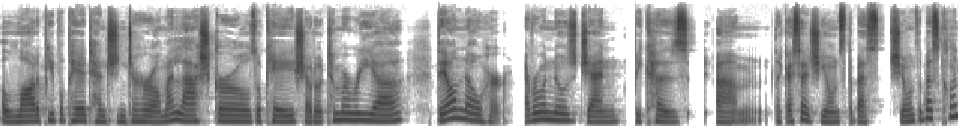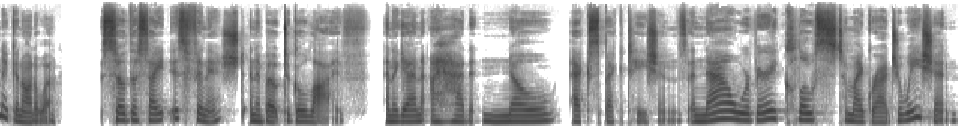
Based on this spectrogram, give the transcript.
A lot of people pay attention to her. All my Lash girls, okay, shout out to Maria. They all know her. Everyone knows Jen because, um, like I said, she owns the best, she owns the best clinic in Ottawa. So the site is finished and about to go live. And again, I had no expectations. And now we're very close to my graduation.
